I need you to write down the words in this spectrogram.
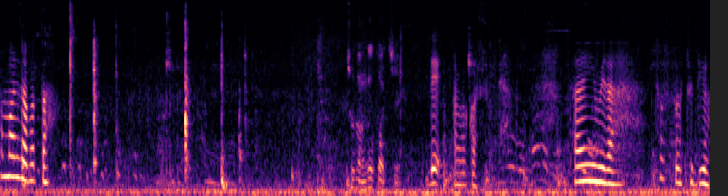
한 마리 잡았다. 저거 안 갖고 왔지? 네, 안 갖고 왔습니다. 다행입니다. 쳤어, 드디어.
